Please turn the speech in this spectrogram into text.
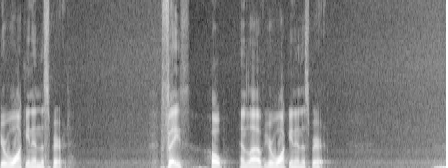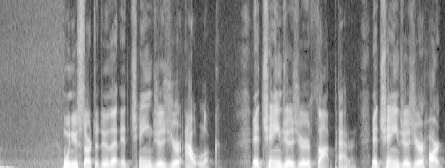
you're walking in the Spirit. Faith, hope, and love, you're walking in the Spirit. When you start to do that, it changes your outlook. It changes your thought pattern. It changes your heart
